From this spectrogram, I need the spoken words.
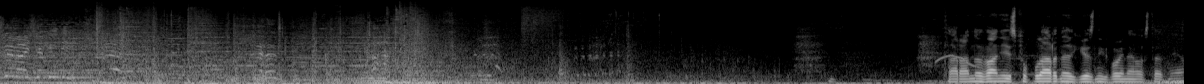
Trzymaj się! Taranowanie jest popularne w Gwiezdnych Wojnach ostatnio.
